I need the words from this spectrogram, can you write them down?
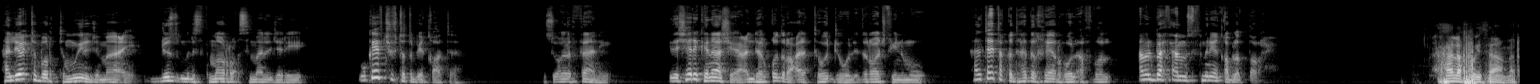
هل يعتبر التمويل الجماعي جزء من استثمار رأس المال الجريء؟ وكيف تشوف تطبيقاته؟ السؤال الثاني إذا شركة ناشئة عندها القدرة على التوجه والإدراج في نمو هل تعتقد هذا الخيار هو الأفضل أم البحث عن مستثمرين قبل الطرح؟ هلا أخوي ثامر.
